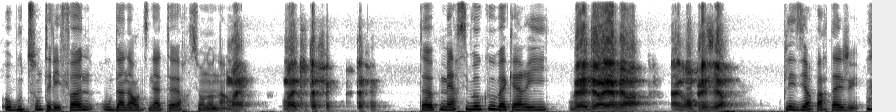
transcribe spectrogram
au bout de son téléphone ou d'un ordinateur si on en a. Ouais, ouais, tout à fait, tout à fait. Top, merci beaucoup Bakary. Ben, de rien Mira, un grand plaisir. Plaisir partagé. bon,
